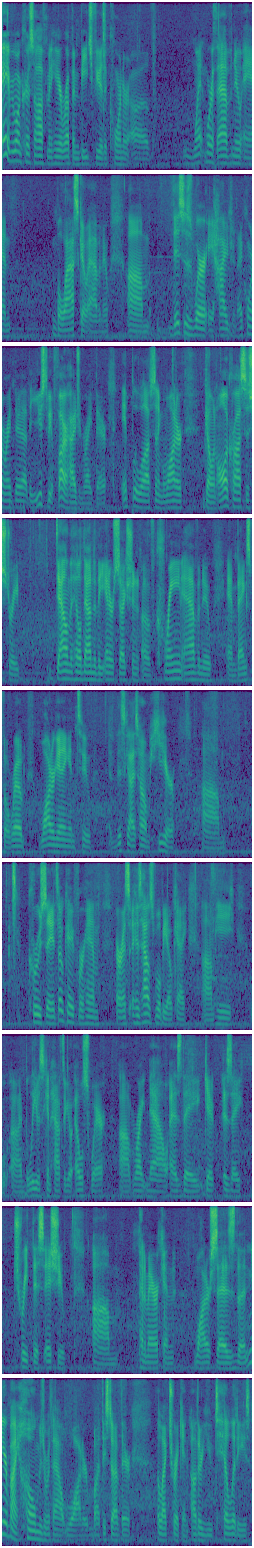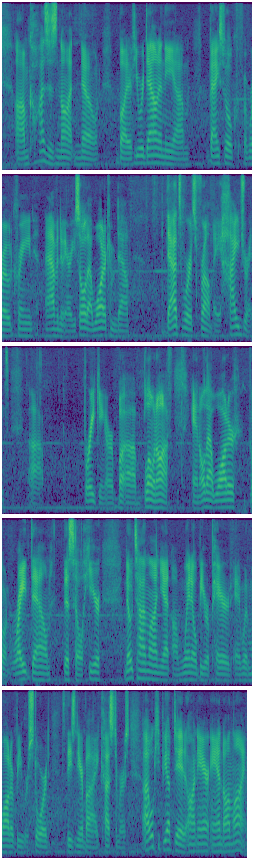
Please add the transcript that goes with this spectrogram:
Hey everyone, Chris Hoffman here. We're up in Beechview, at the corner of Wentworth Avenue and Belasco Avenue. Um, this is where a hydrant, that corner right there, there used to be a fire hydrant right there. It blew off, sending water going all across the street, down the hill, down to the intersection of Crane Avenue and Banksville Road. Water getting into this guy's home here. Um, say it's okay for him, or his, his house will be okay. Um, he, I believe, it's going to have to go elsewhere um, right now as they get as they treat this issue. Um, Penn American Water says the nearby homes are without water, but they still have their electric and other utilities. Um, cause is not known, but if you were down in the um, Banksville Road, Crane Avenue area, you saw that water coming down. That's where it's from, a hydrant uh, breaking or uh, blowing off, and all that water going right down this hill here. No timeline yet on when it will be repaired and when water will be restored to these nearby customers. Uh, we'll keep you updated on air and online.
